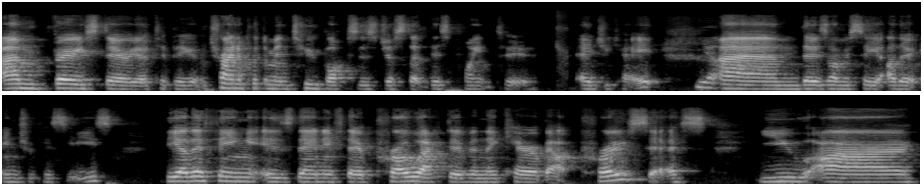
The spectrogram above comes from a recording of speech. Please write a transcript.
i'm very stereotypical I'm trying to put them in two boxes just at this point to educate Yeah. um, there's obviously other intricacies the other thing is then if they're proactive and they care about process you are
